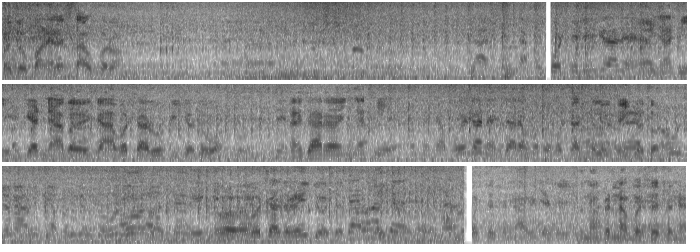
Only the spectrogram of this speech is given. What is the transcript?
બધું પાણી રસ્તા ઉપર, હો. કોટથી નીકળ્યા ને અહીંયાથી ગેટને આગળ જ્યાં વરસાદ રૂકી ગયો, જુઓ. જ્યારે અહીંયાથી અમે ત્યાં પહોંચ્યા ને, ત્યારે મોટો વરસાદ ચાલુ થઈ ગયો હતો વરસાદ રહી ગયો છે. બસ સ્ટેશન આવી છે, જુનાગઢના બસ સ્ટેશને.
